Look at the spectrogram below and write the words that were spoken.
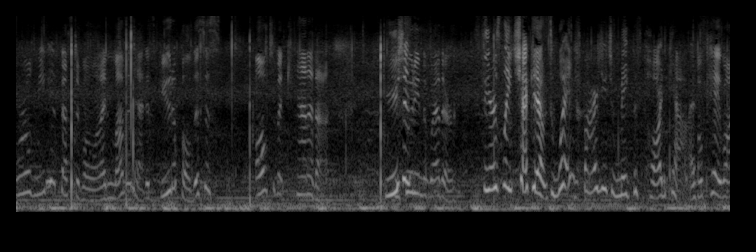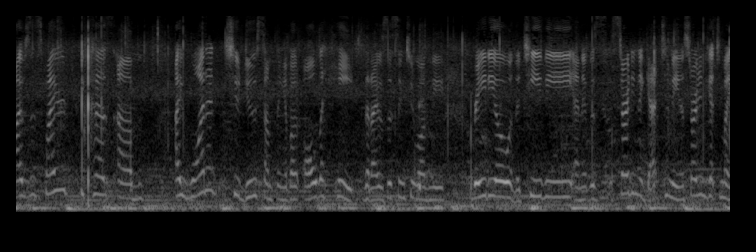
World Media Festival, and I'm loving it. It's beautiful. This is ultimate Canada, you should including the weather. seriously check it out. So, what inspired you to make this podcast? Okay, well, I was inspired because um, I wanted to do something about all the hate that I was listening to on the radio and the TV, and it was starting to get to me and it's starting to get to my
